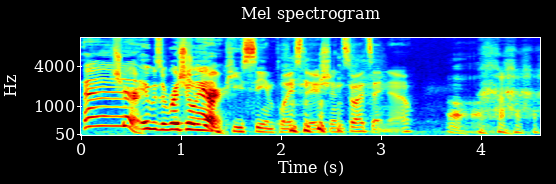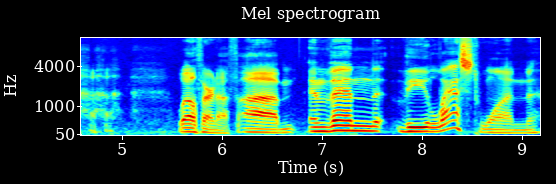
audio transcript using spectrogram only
Uh, Sure. It was originally Sure. on PC and PlayStation, so I'd say no. Well, fair enough. Um, and then the last one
